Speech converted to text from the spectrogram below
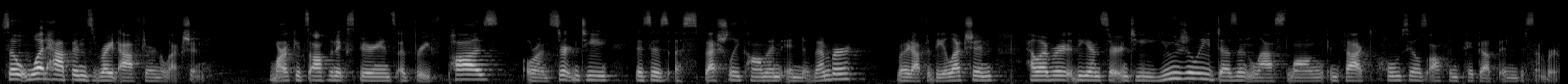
So what happens right after an election? Markets often experience a brief pause or uncertainty. This is especially common in November, right after the election. However, the uncertainty usually doesn't last long. In fact, home sales often pick up in December.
